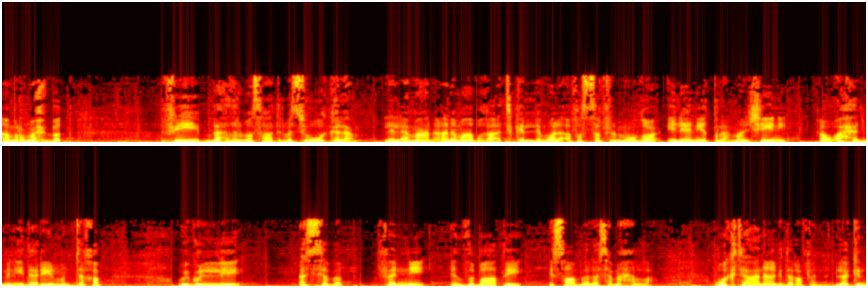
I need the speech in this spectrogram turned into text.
أمر محبط في بعض المصادر بس هو كلام للأمانة. أنا ما أبغى أتكلم ولا أفصل في الموضوع إلين يطلع مانشيني أو أحد من إداري المنتخب ويقول لي السبب فني انضباطي إصابة لا سمح الله. وقتها أنا أقدر افند لكن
